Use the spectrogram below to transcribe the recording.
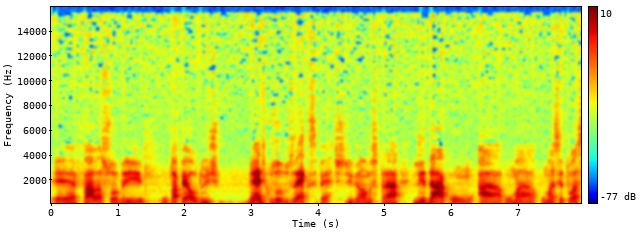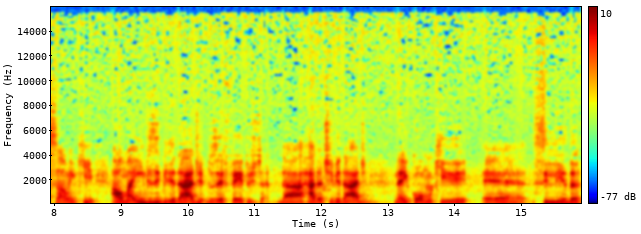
é, fala sobre o papel dos médicos ou dos experts, digamos, para lidar com a, uma, uma situação em que há uma invisibilidade dos efeitos da radioatividade né, e como que é, se lida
